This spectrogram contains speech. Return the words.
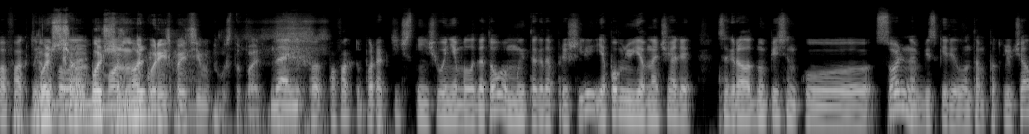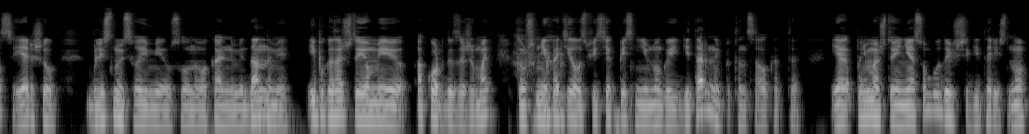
по факту Больше, не чем- было. больше, чем Можно ноль. докурить, пойти выступать. Да, не- по, по факту практически ничего не было готово. Мы тогда пришли. Я помню, я вначале сыграл одну песенку сольно, без Кирилла, он там подключался. Я решил блеснуть своими, условно, вокальными данными и показать, что я умею аккорды зажимать, потому что мне хотелось в всех песни немного и гитарный потенциал как-то. Я понимаю, что я не особо выдающийся гитарист, но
